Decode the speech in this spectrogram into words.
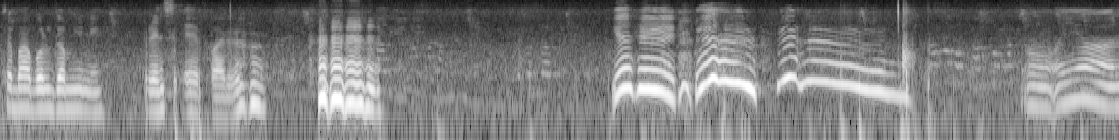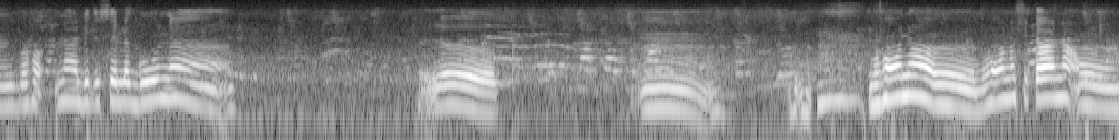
Sa bubble gum yun eh. Prince Epal. Yehey! Yehey! Yehey! Oh, na dito sa Laguna. Look. Mm. Baho na, oh. Baho na si Tana, oh.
